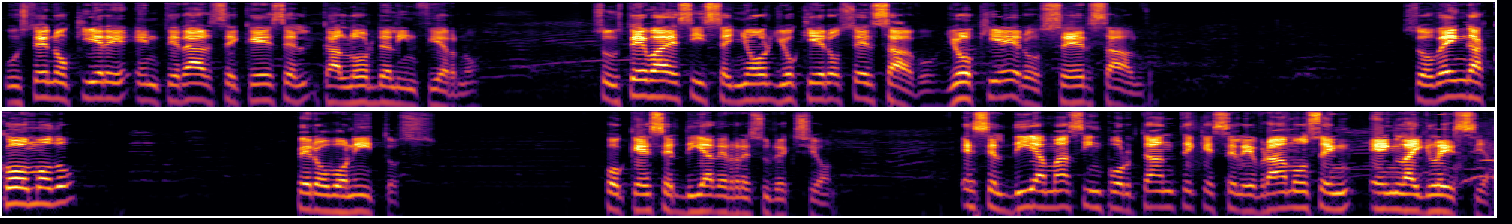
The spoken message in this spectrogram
usted no quiere enterarse que es el calor del infierno. So usted va a decir, Señor, yo quiero ser salvo, yo quiero ser salvo. So venga cómodo, pero bonitos, porque es el día de resurrección. Es el día más importante que celebramos en, en la iglesia.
